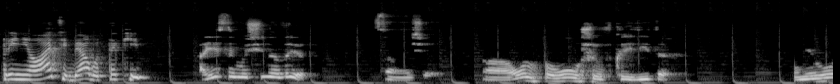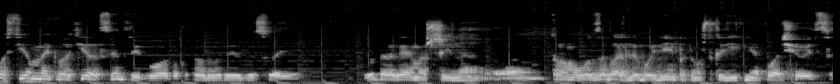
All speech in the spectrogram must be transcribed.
приняла тебя вот таким. А если мужчина врет с самого начала? А он по уши в кредитах, у него съемная квартира в центре города, которую выдают за свою. Его дорогая машина, э, которую могут забрать в любой день, потому что кредит не оплачивается.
